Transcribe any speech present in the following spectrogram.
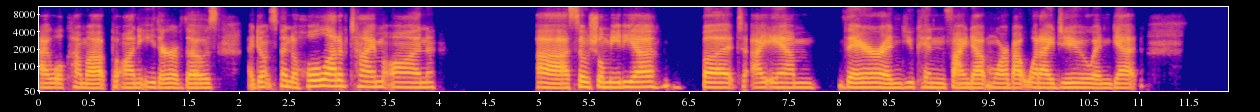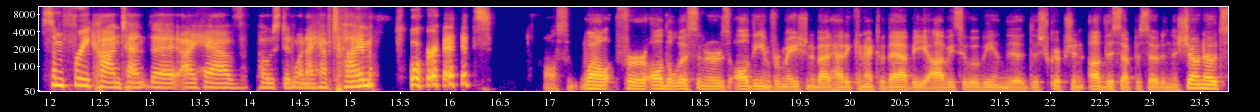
I will come up on either of those. I don't spend a whole lot of time on uh, social media, but I am there and you can find out more about what I do and get some free content that I have posted when I have time for it. Awesome. Well, for all the listeners, all the information about how to connect with Aby obviously will be in the description of this episode in the show notes.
